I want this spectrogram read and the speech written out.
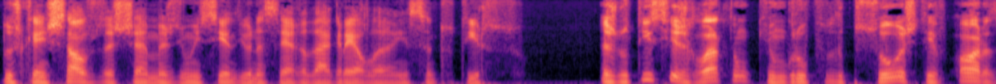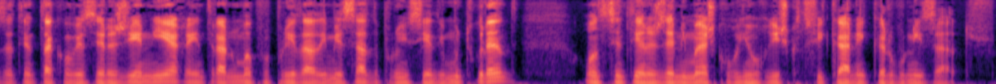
dos cães salvos das chamas de um incêndio na Serra da Agrela, em Santo Tirso. As notícias relatam que um grupo de pessoas esteve horas a tentar convencer a GNR a entrar numa propriedade ameaçada por um incêndio muito grande, onde centenas de animais corriam o risco de ficarem carbonizados.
